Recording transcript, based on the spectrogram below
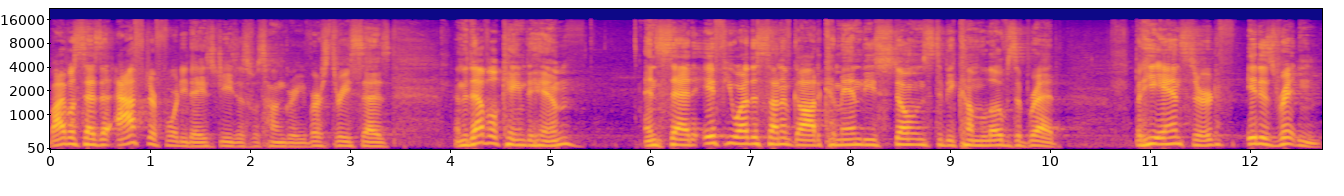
Bible says that after 40 days, Jesus was hungry. Verse 3 says, And the devil came to him and said, If you are the Son of God, command these stones to become loaves of bread. But he answered, It is written,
